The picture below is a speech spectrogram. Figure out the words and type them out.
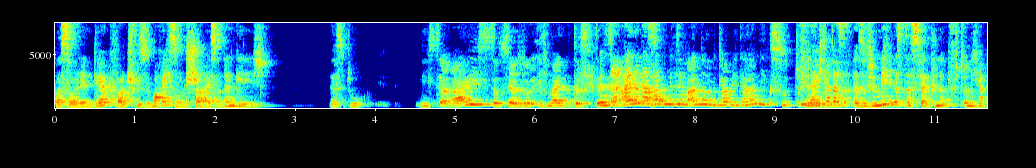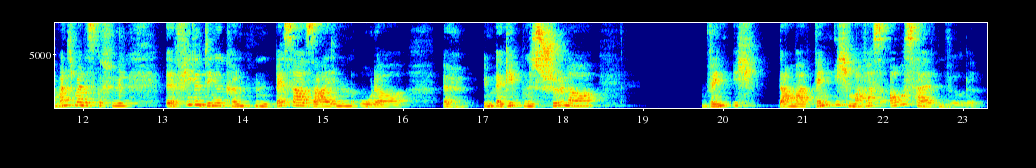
was soll denn der Quatsch? Wieso mache ich so einen Scheiß? Und dann gehe ich. Dass du nichts erreichst. Das ist ja so, ich meine, das, das eine hat mit dem anderen, glaube ich, gar nichts zu tun. Vielleicht hat das, also für mich ist das verknüpft und ich habe manchmal das Gefühl, äh, viele Dinge könnten besser sein oder äh, im Ergebnis schöner, wenn ich da mal, wenn ich mal was aushalten würde.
